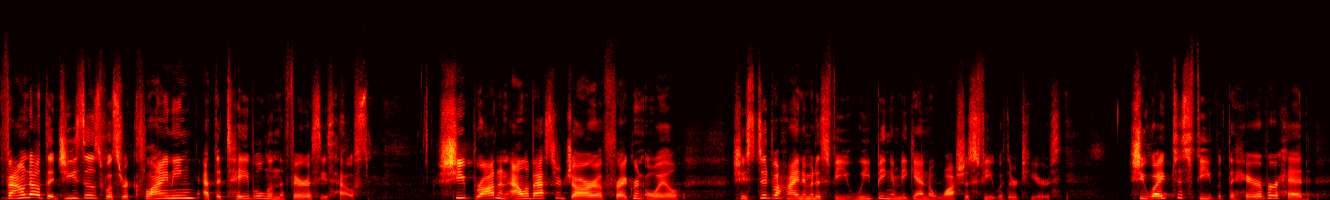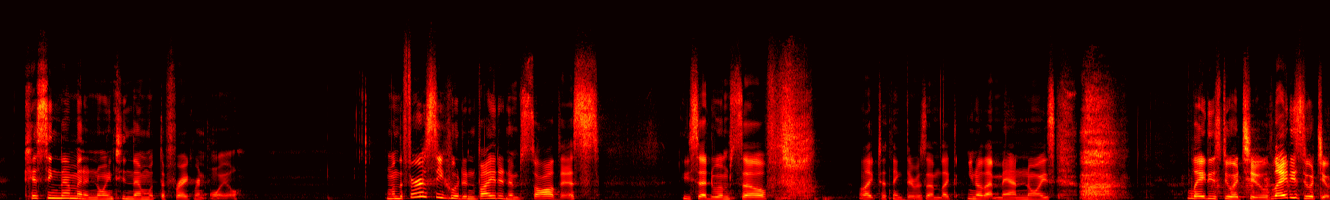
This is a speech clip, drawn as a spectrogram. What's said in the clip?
found out that Jesus was reclining at the table in the Pharisee's house. She brought an alabaster jar of fragrant oil. She stood behind him at his feet, weeping, and began to wash his feet with her tears. She wiped his feet with the hair of her head, kissing them and anointing them with the fragrant oil. When the Pharisee who had invited him saw this, he said to himself, I like to think there was some, like, you know, that man noise. Ladies do it too. Ladies do it too.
